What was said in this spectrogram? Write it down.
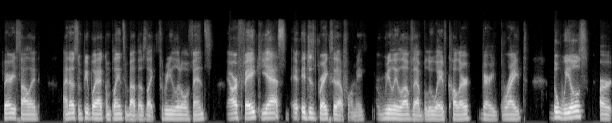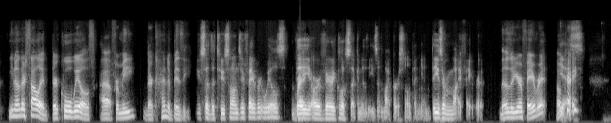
Very solid. I know some people had complaints about those like three little vents. They are fake, yes. It, it just breaks it up for me. I really love that blue wave color. Very bright. The wheels are, you know, they're solid. They're cool wheels. Uh, for me, they're kind of busy. You said the Tucson's your favorite wheels. They are very close second to these, in my personal opinion. These are my favorite. Those are your favorite? Okay. Yes.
